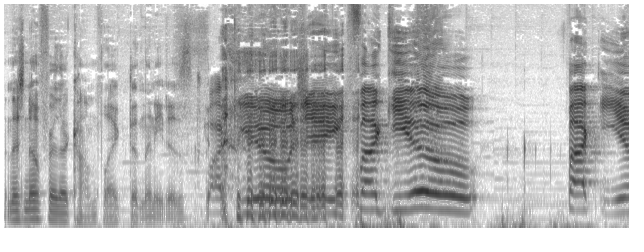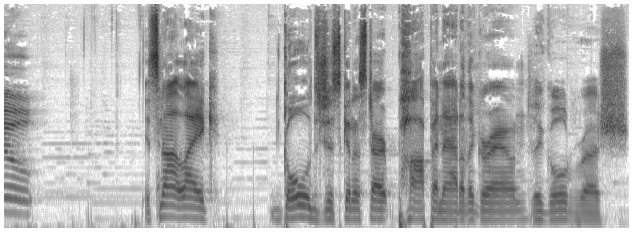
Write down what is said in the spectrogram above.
and there's no further conflict and then he just Fuck you, Jake. Fuck you. Fuck you. It's not like gold's just gonna start popping out of the ground. The gold rush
